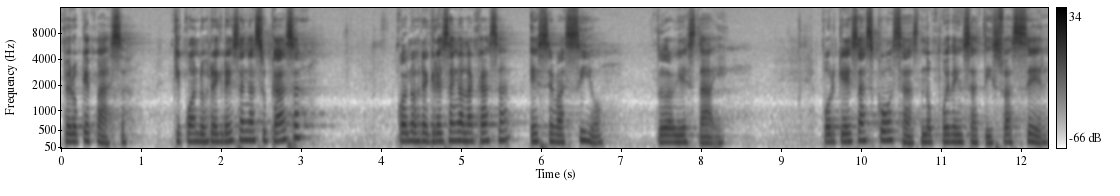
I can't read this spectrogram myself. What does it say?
Pero ¿qué pasa? Que cuando regresan a su casa, cuando regresan a la casa, ese vacío todavía está ahí. Porque esas cosas no pueden satisfacer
